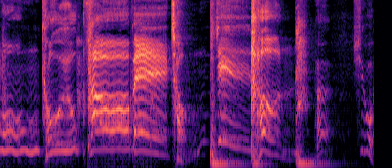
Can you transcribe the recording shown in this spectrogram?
계몽 교육 사업에 정진한다. 하, 치고.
